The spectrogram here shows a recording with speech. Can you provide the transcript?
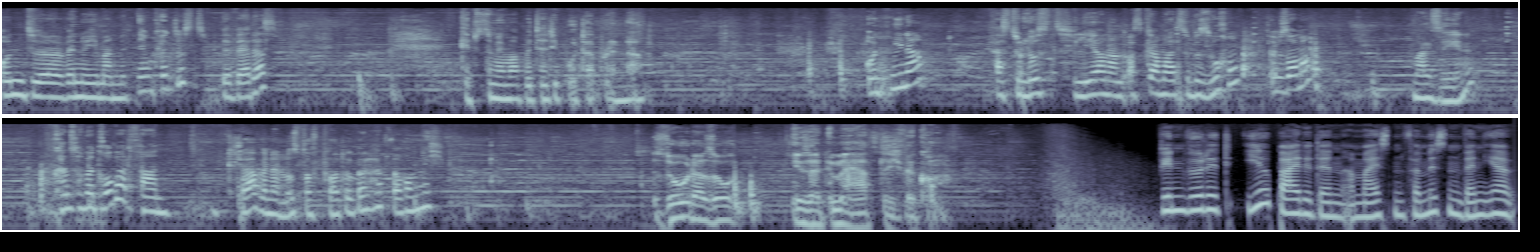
Und äh, wenn du jemanden mitnehmen könntest, wer wäre das? Gibst du mir mal bitte die Butter, Brenda? Und Nina? Hast du Lust, Leon und Oskar mal zu besuchen im Sommer? Mal sehen. Du kannst doch mit Robert fahren. Klar, wenn er Lust auf Portugal hat, warum nicht? So oder so, ihr seid immer herzlich willkommen. Wen würdet ihr beide denn am meisten vermissen, wenn ihr,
